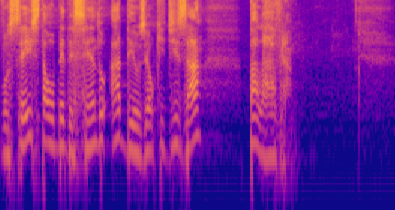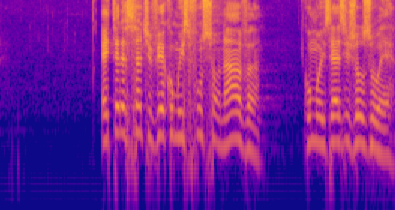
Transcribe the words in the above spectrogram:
você está obedecendo a Deus, é o que diz a palavra. É interessante ver como isso funcionava com Moisés e Josué.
